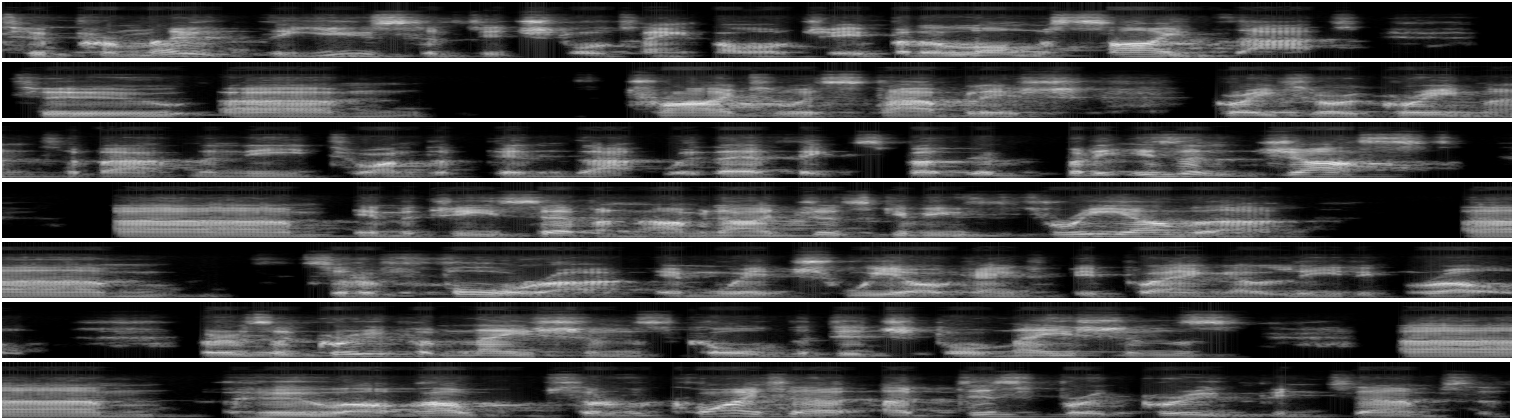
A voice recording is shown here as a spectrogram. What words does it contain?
to promote the use of digital technology, but alongside that, to um, try to establish greater agreement about the need to underpin that with ethics. But but it isn't just um, in the G7. I mean, I just give you three other um, sort of fora in which we are going to be playing a leading role. There is a group of nations called the Digital Nations, um, who are, are, sort of quite a, a, disparate group in terms of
